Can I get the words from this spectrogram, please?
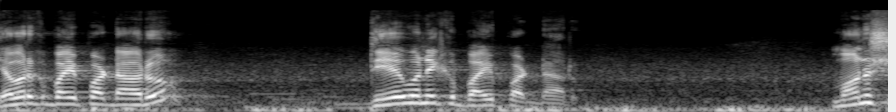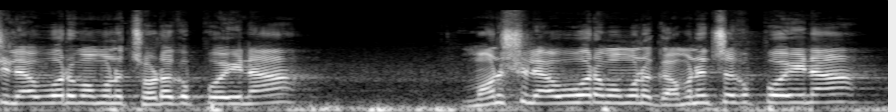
ఎవరికి భయపడ్డారు? దేవునికి భయపడ్డారు. మనుషులు ఎవ్వరు మమ్మల్ని చూడకపోయినా మనుషులు ఎవ్వరు మమ్మల్ని గమనించకపోయినా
